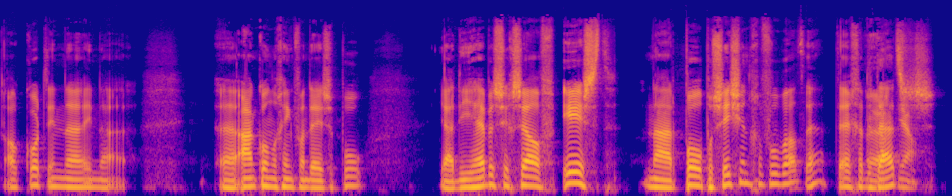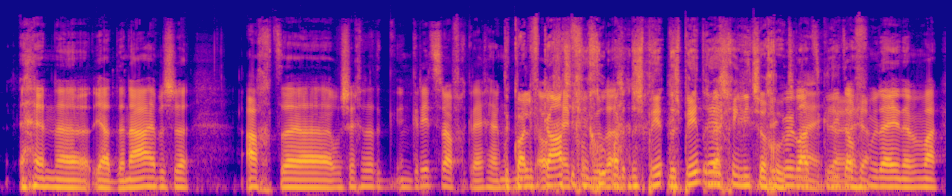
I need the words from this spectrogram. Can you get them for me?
al kort in in de eh, aankondiging van deze pool. Ja, die hebben zichzelf eerst naar pole position gevoetbald hè, tegen de Ja. Duitsers. En eh, ja, daarna hebben ze acht, eh, hoe zeg je dat, een gridstraf gekregen. Ja, ik De oh, kwalificatie ging goed, maar de, sprint, de sprintrace Nee, ging niet zo Ik goed. wil laat Nee. ik het niet Ja, over ja. Formule 1 hebben, maar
